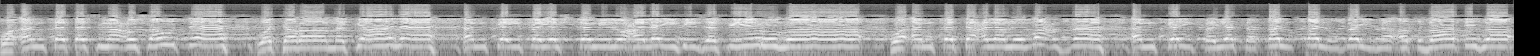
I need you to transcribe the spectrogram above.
وأنت تسمع صوته وترى مكانه أم كيف يشتمل عليه زفيرها؟ وأنت تعلم ضعفه أم كيف يتقلقل بين أطباقها؟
